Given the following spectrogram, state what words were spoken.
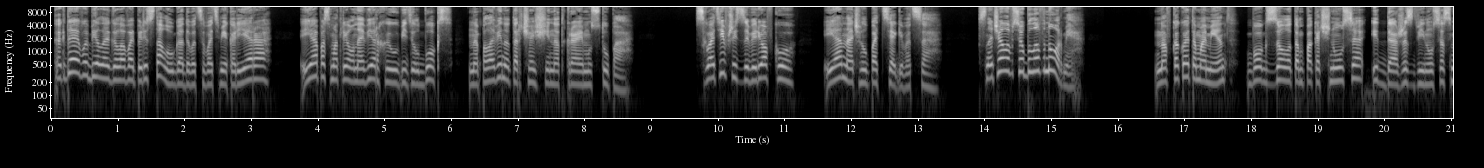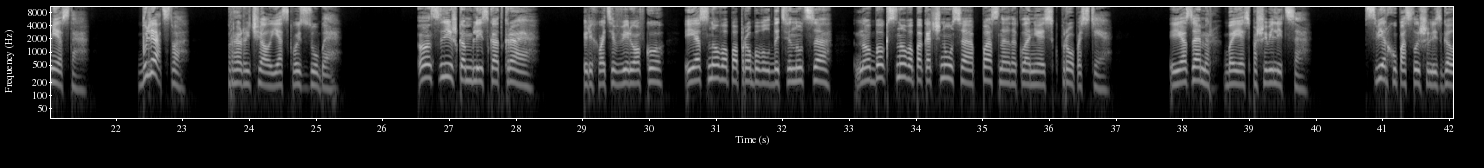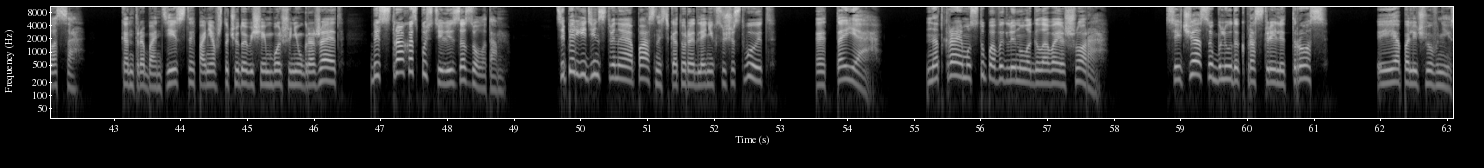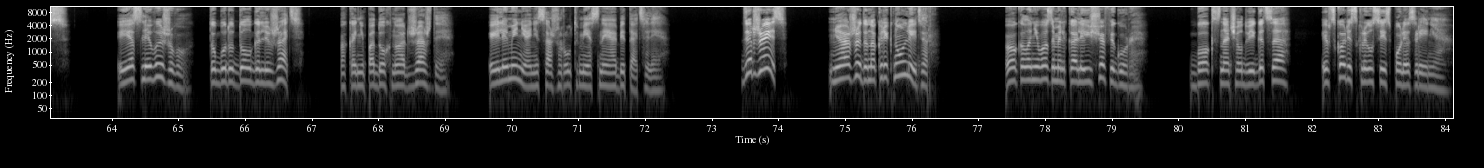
Когда его белая голова перестала угадываться во тьме карьера, я посмотрел наверх и увидел бокс, наполовину торчащий над краем уступа. Схватившись за веревку, я начал подтягиваться. Сначала все было в норме. Но в какой-то момент бокс с золотом покачнулся и даже сдвинулся с места. «Блядство!» — прорычал я сквозь зубы. «Он слишком близко от края». Перехватив веревку, я снова попробовал дотянуться, но бокс снова покачнулся, опасно наклоняясь к пропасти. Я замер, боясь пошевелиться. Сверху послышались голоса. Контрабандисты, поняв, что чудовище им больше не угрожает, без страха спустились за золотом. Теперь единственная опасность, которая для них существует, — это я. Над краем уступа выглянула голова Эшора. Сейчас ублюдок прострелит трос, и я полечу вниз. Если выживу, то буду долго лежать, пока не подохну от жажды или меня не сожрут местные обитатели. «Держись!» — неожиданно крикнул лидер. Около него замелькали еще фигуры. Бокс начал двигаться и вскоре скрылся из поля зрения.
